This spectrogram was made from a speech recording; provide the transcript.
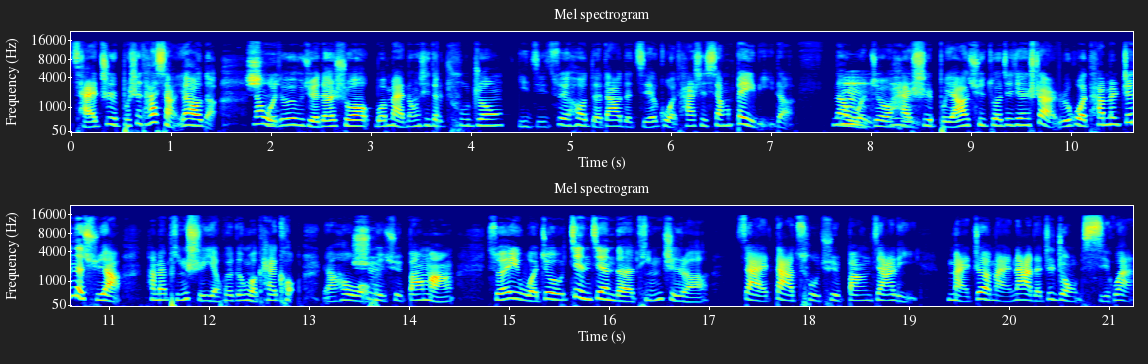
材质不是他想要的，那我就会觉得说，我买东西的初衷以及最后得到的结果，它是相背离的。那我就还是不要去做这件事儿。如果他们真的需要，他们平时也会跟我开口，然后我会去帮忙。所以我就渐渐的停止了在大促去帮家里买这买那的这种习惯，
